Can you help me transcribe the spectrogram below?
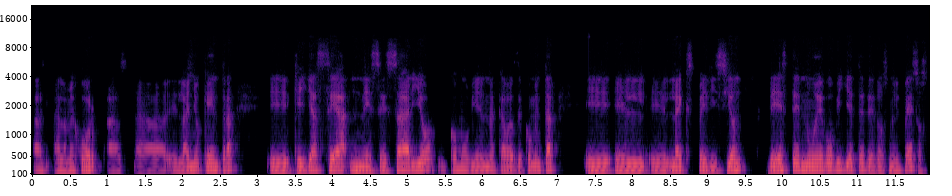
a, lo mejor hasta el año que entra, eh, que ya sea necesario, como bien acabas de comentar, eh, la expedición de este nuevo billete de dos mil pesos.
